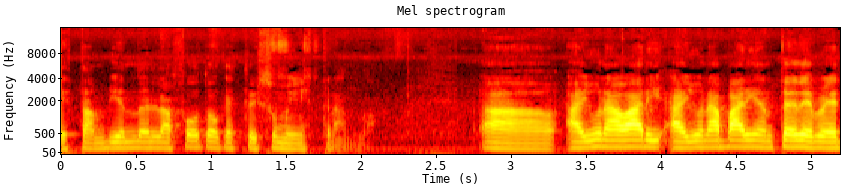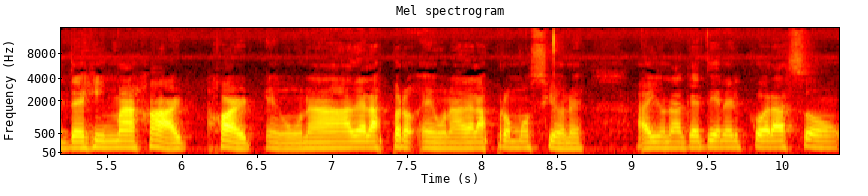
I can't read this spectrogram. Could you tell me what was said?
están viendo en la foto que estoy suministrando. Ah, hay, una variante de Red de de las en una de las promociones. Hay una que tiene el corazón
